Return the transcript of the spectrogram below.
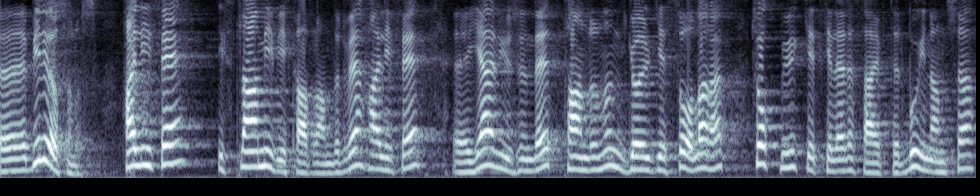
e, biliyorsunuz halife İslami bir kavramdır ve halife e, yeryüzünde Tanrı'nın gölgesi olarak çok büyük yetkilere sahiptir. Bu inanışa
